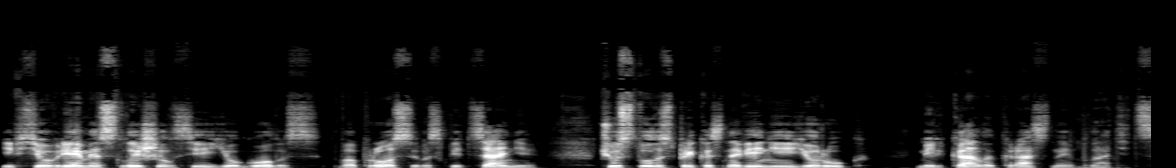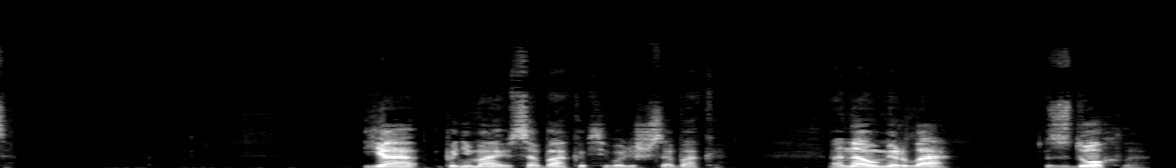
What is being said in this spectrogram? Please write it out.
И все время слышался ее голос, вопросы, восклицания, чувствовалось прикосновение ее рук, мелькала красная платьице. Я понимаю, собака всего лишь собака. Она умерла, сдохла.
